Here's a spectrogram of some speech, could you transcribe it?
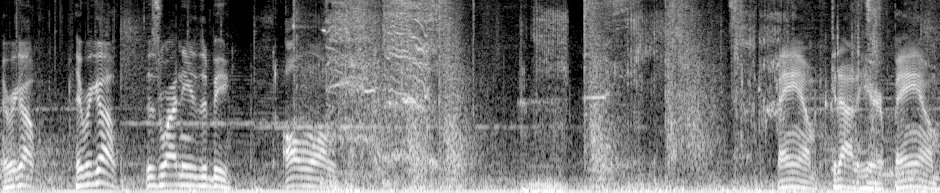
Here we go. Here we go. This is where I needed to be. All along. Bam. Get out of here. Bam.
